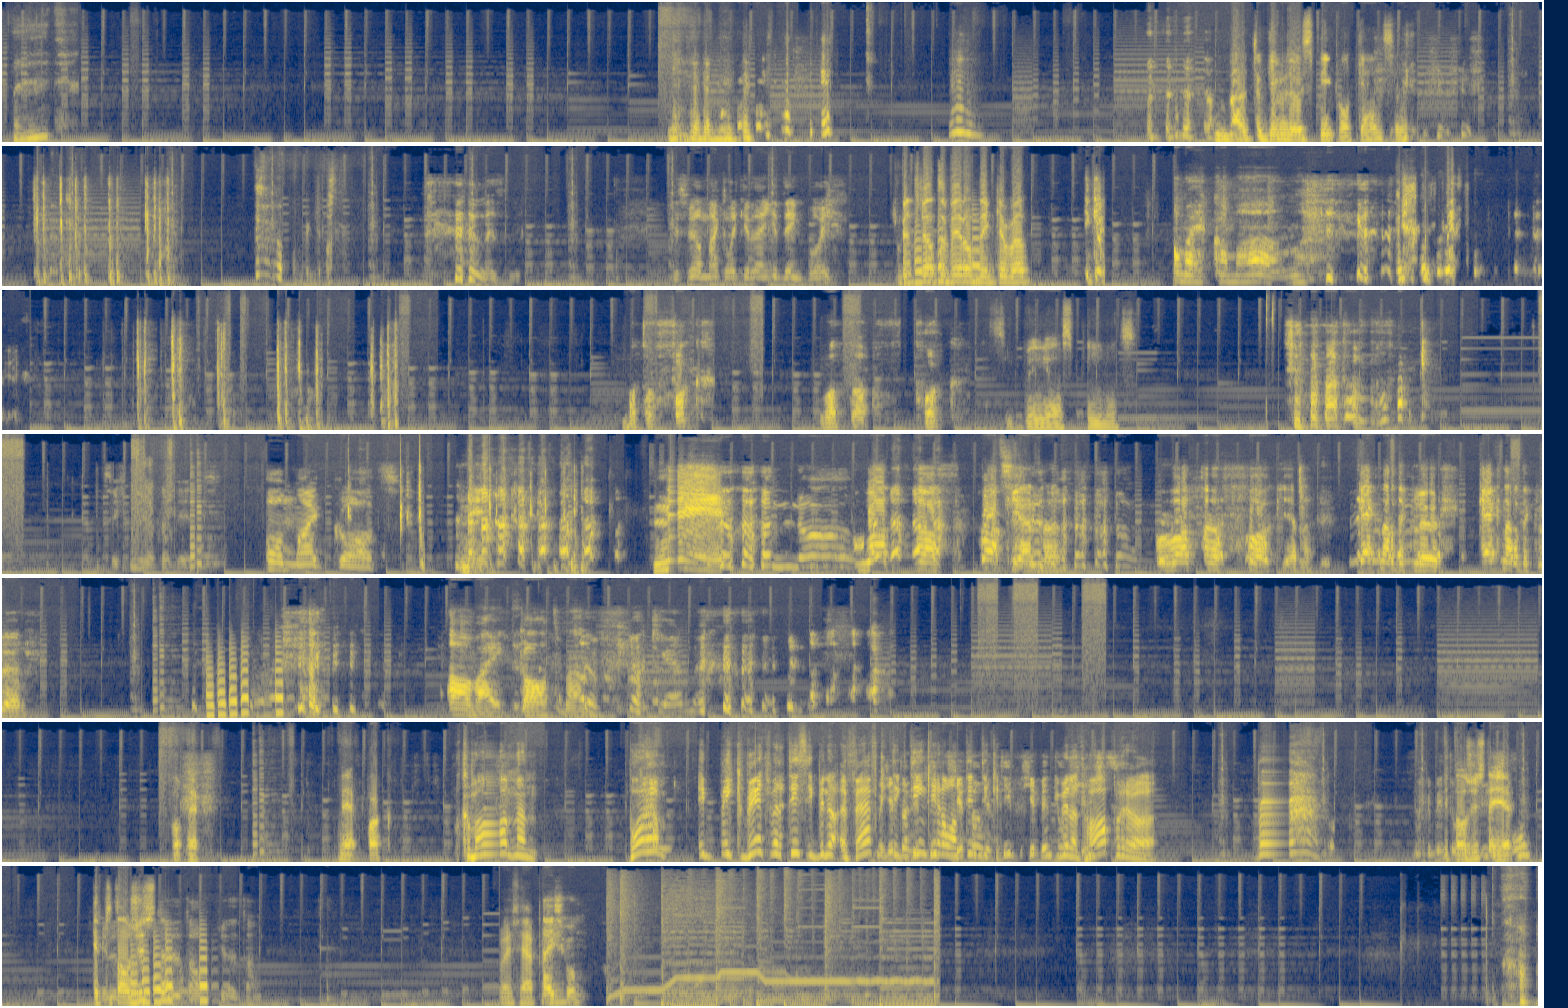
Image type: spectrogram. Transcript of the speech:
What? I'm about to give those people cancer. oh my god. Leslie. Het is veel makkelijker dan je denkt, boy. Je bent veel te veel aan het denken, man. Oh my, come on. What the fuck? What the fuck? It's a big ass penis. What the fuck? Zeg niet wat dat is. Oh my god. Nee. Nee! no. What the fuck, Jenne? What the fuck, Jenne? Kijk naar de kleur. Kijk naar de kleur. Oh my god, man. Fuck Jan. Oh, nee. Nee, fuck. Come on, man. Waarom? Ik, ik weet wat het is. Ik ben je hebt tien toch keer al aan het Je intikken. Je Ik ben aan het haperen. Maar je Je bent hebt toch al juist, hè? Je hebt het al juist, Je hè? hebt het al, je hebt het al. Wat is hij? Dat is gewoon.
